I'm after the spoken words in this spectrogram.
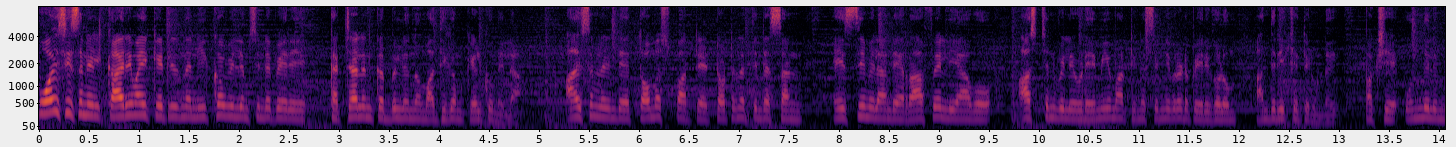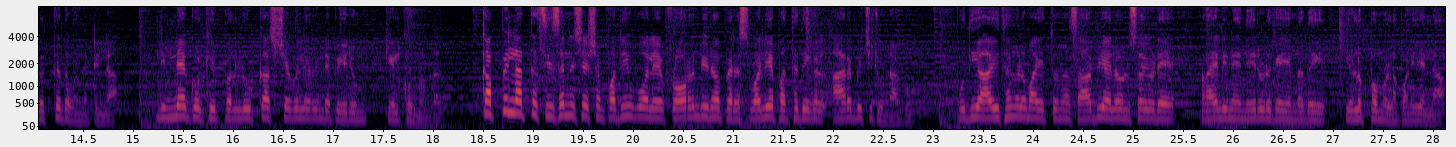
പോയ സീസണിൽ കാര്യമായി കേട്ടിരുന്ന നീക്കോ വില്യംസിന്റെ പേര് കറ്റാലൻ ക്ലബിൽ നിന്നും അധികം കേൾക്കുന്നില്ല. ആഴ്സണലിന്റെ തോമസ് പാർട്ടെ ടോട്ടനത്തിന്റെ സൺ എ സി മിലാന്റെ റാഫേൽ ലിയാവോ ആസ്റ്റൻ വില്ലയുടെ എമി മാർട്ടിനസ് എന്നിവരുടെ പേരുകളും അന്തരീക്ഷത്തിലുണ്ട്. പക്ഷേ ഒന്നിലും വ്യക്തത വന്നിട്ടില്ല. ലില്ലെ ഗോൾ കീപ്പർ ലൂക്കാസ് ഷെവലറിന്റെ പേരും കേൾക്കുന്നുണ്ട്. കപ്പില്ലാത്ത സീസണിന് ശേഷം പതിവ് പോലെ ഫ്ലോറന്റിനോ പെരസ് വലിയ പദ്ധതികൾ ആരംഭിച്ചിട്ടുണ്ടാകും. പുതിയ ആയുധങ്ങളുമായി എത്തുന്ന സാബി അലോൺസോയുടെ റയലിനെ നേരിടുകയെന്നത് എളുപ്പമുള്ള പണിയല്ല.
